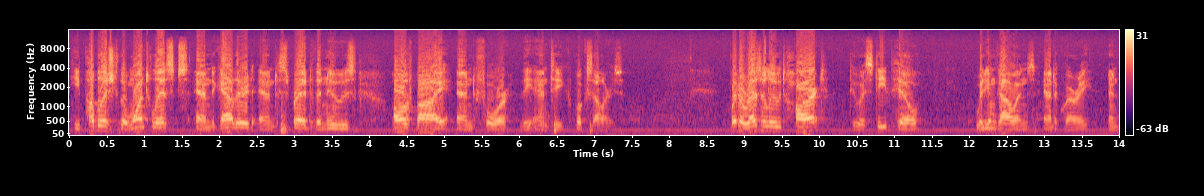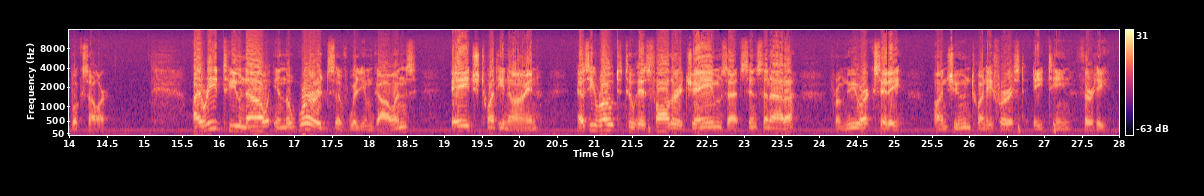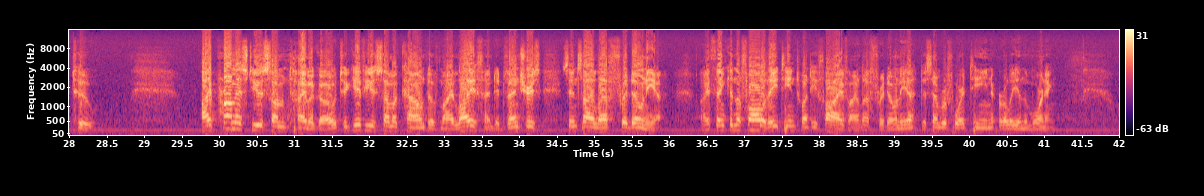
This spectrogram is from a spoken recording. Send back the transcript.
he published the want lists and gathered and spread the news of, by, and for the antique booksellers. Put a resolute heart to a steep hill, William Gowans, antiquary and bookseller. I read to you now in the words of William Gowans, age 29, as he wrote to his father James at Cincinnati from New York City on June 21, 1832. I promised you some time ago to give you some account of my life and adventures since I left Fredonia. I think in the fall of 1825 I left Fredonia, December 14, early in the morning.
